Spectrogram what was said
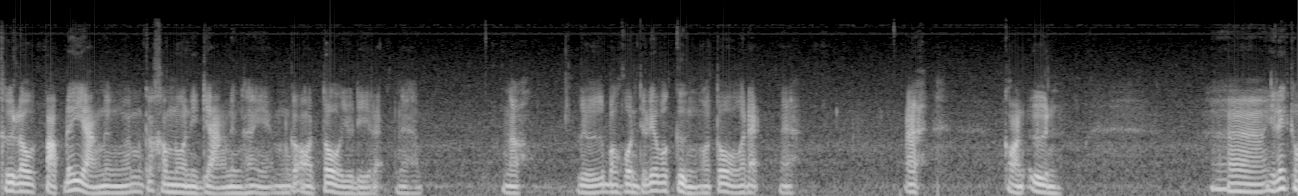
คือเราปรับได้อย่างหนึ่งแล้วมันก็คำนวณอีกอย่างหนึ่งให้ มันก็ออโต้อยู่ดีแหละนะครับเนาะหรือบางคนจะเรียกว่ากึ่งออโต้ก็ได้นะอะก่อนอื่น อิเล็กโทร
